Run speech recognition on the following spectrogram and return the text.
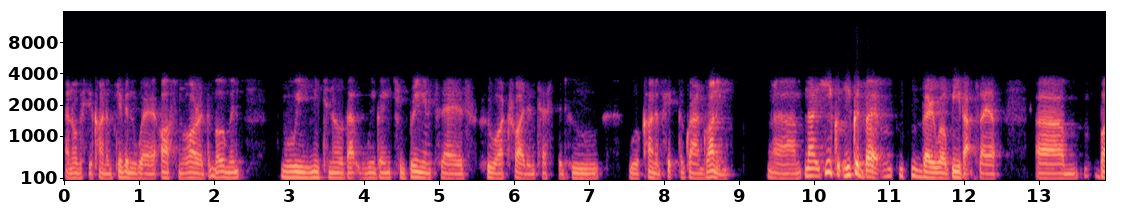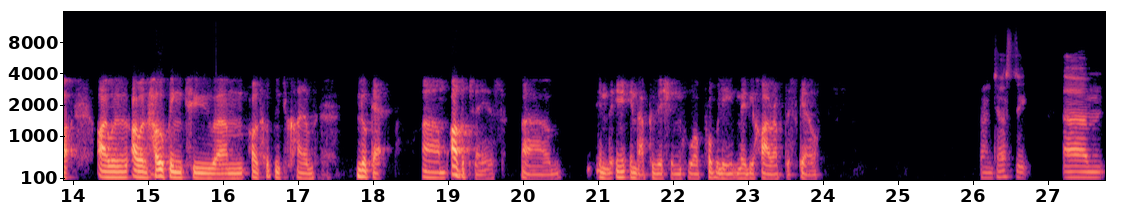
and obviously, kind of given where Arsenal are at the moment, we need to know that we're going to bring in players who are tried and tested, who will kind of hit the ground running. Um, now he could he could very, very well be that player, um, but I was I was hoping to um, I was hoping to kind of look at um, other players um, in, the, in that position who are probably maybe higher up the scale. Fantastic. Um,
